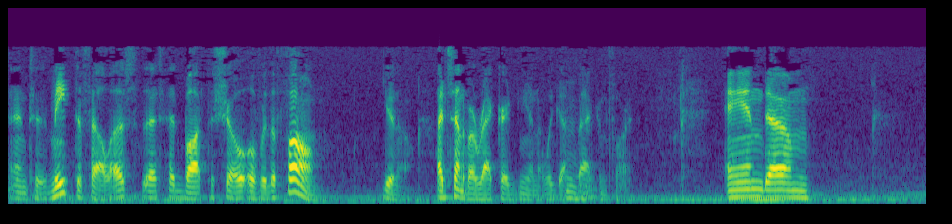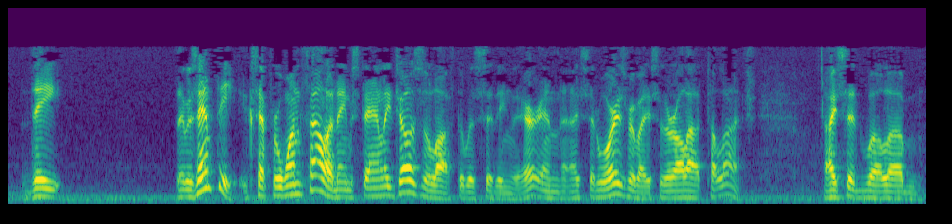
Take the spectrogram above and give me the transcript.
and to meet the fellas that had bought the show over the phone. You know, I'd sent them a record, and, you know, we got Mhm. back and forth. And um, they it was empty except for one fellow named Stanley Joseph that was sitting there. And I said, "Where's everybody?" He said, "They're all out to lunch." I said, "Well, um,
